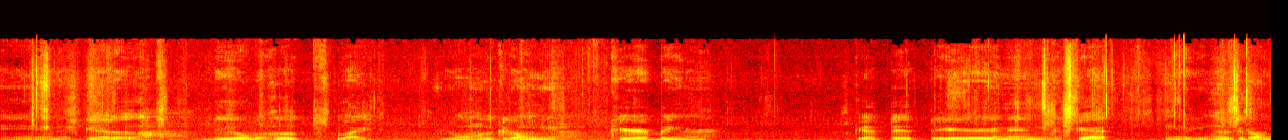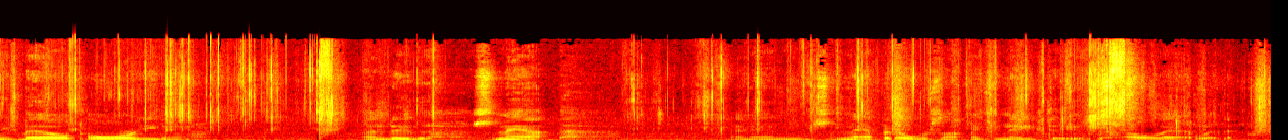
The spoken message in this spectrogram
And it's got a deal to hook, like if you want to hook it on your carabiner, it's got that there, and then it's got, you know, you can hook it on your belt, or you can undo the snap and then snap it over something if you need to. So all that with it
